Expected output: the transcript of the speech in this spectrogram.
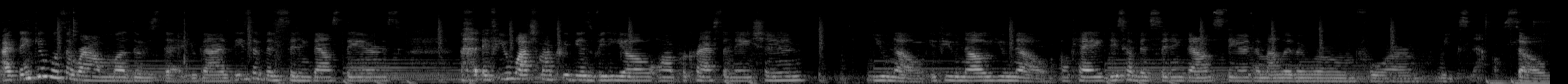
I think it was around Mother's Day, you guys. These have been sitting downstairs. If you watch my previous video on procrastination, you know. If you know, you know, okay? These have been sitting downstairs in my living room for weeks now. So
